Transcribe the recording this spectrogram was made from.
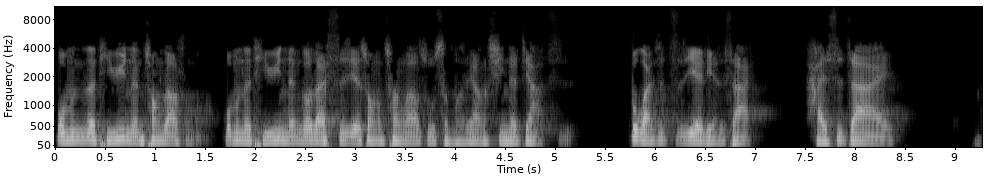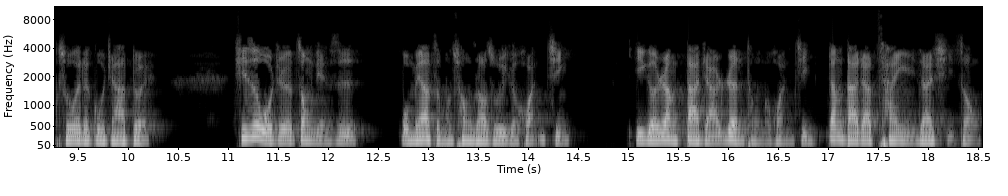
我们的体育能创造什么？我们的体育能够在世界上创造出什么样新的价值？不管是职业联赛，还是在所谓的国家队，其实我觉得重点是我们要怎么创造出一个环境，一个让大家认同的环境，让大家参与在其中。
